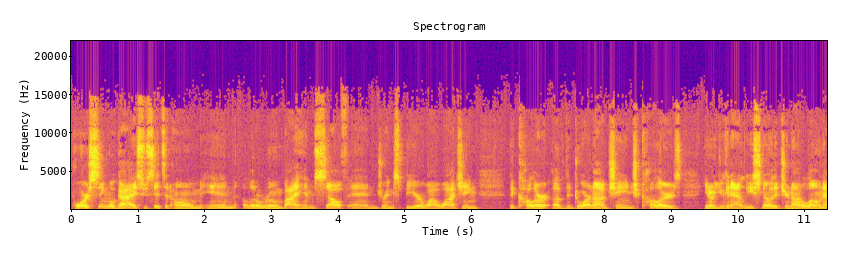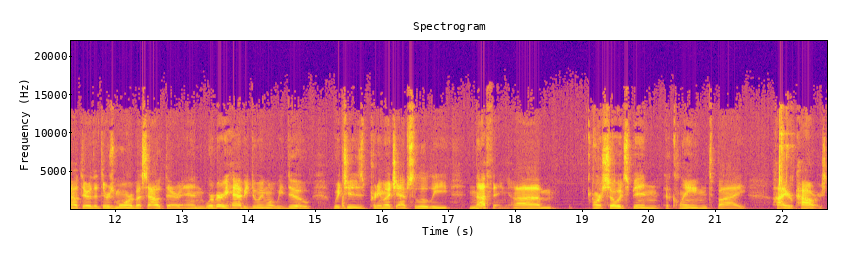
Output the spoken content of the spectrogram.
poor single guys who sits at home in a little room by himself and drinks beer while watching the color of the doorknob change colors, you know, you can at least know that you're not alone out there, that there's more of us out there. And we're very happy doing what we do, which is pretty much absolutely nothing. Um, or so it's been acclaimed by higher powers.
